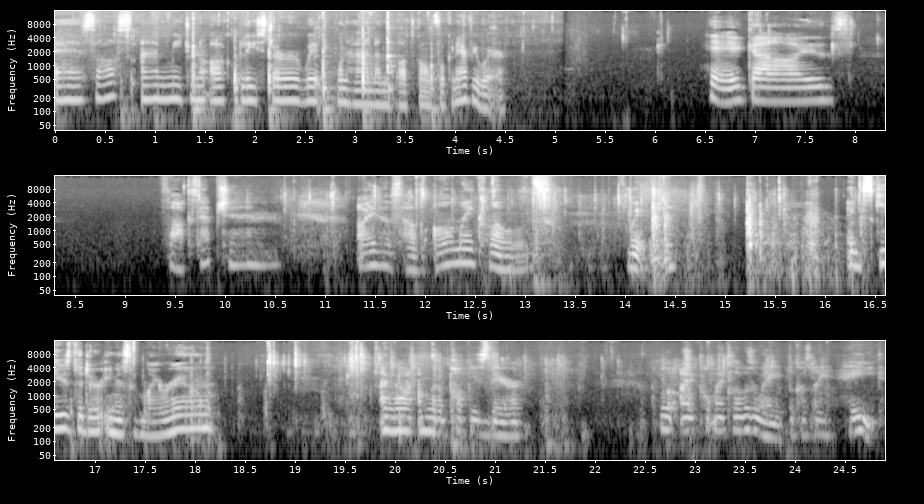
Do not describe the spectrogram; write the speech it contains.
uh, sauce and me trying to awkwardly stir with one hand and the pot's going fucking everywhere. Hey guys. Vlogception. I just have all my clothes with me. Excuse the dirtiness of my room. I'm gonna, I'm gonna pop these there. Well, I put my clothes away because I hate,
